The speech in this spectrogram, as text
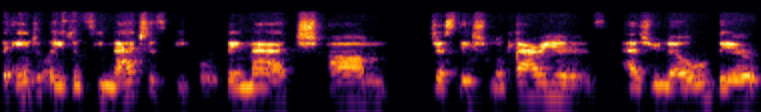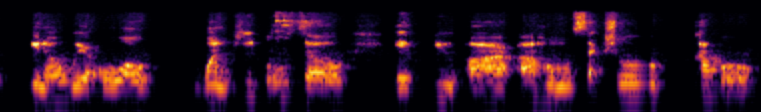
the angel agency matches people. They match um, gestational carriers. As you know, they're, you know, we're all one people. So if you are a homosexual couple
